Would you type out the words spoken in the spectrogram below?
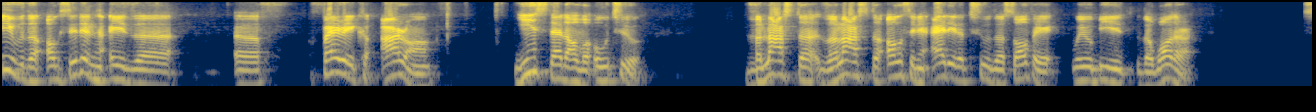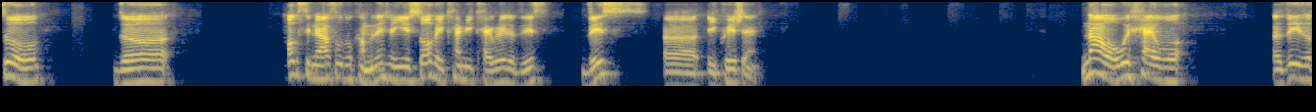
If the oxidant is a, a ferric iron, instead of O2, the last, the last oxygen added to the sulfate will be the water. So the oxygen isotope combination in sulfate can be calculated this, this uh, equation. Now we have uh, these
